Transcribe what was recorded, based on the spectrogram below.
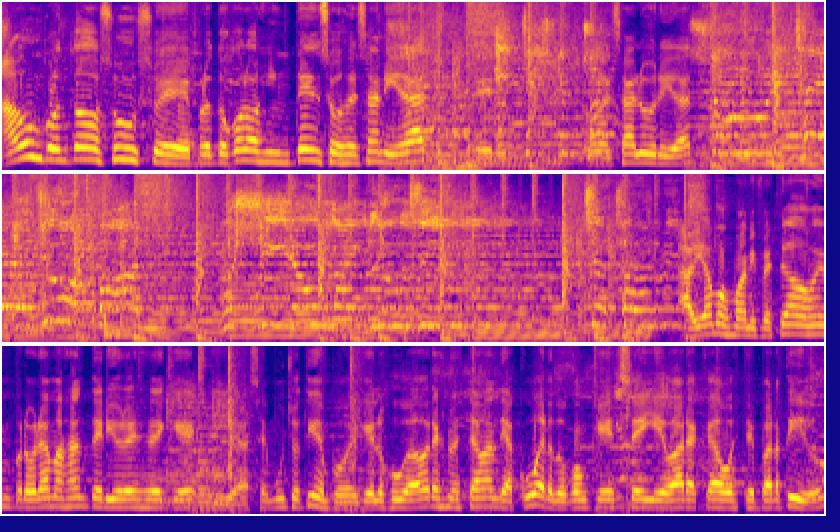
aún con todos sus eh, protocolos intensos de sanidad salubridad, habíamos manifestado en programas anteriores de que, y hace mucho tiempo, de que los jugadores no estaban de acuerdo con que se llevara a cabo este partido.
